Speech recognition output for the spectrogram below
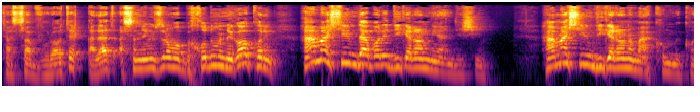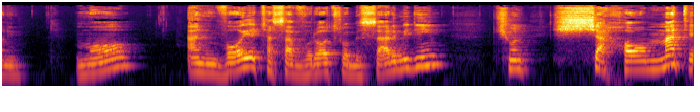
تصورات غلط اصلا نمی‌ذارم ما به خودمون نگاه کنیم. همش داریم درباره دیگران میاندیشیم. همش داریم دیگران رو محکوم می‌کنیم. ما انواع تصورات رو به سر میدیم چون شهامت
